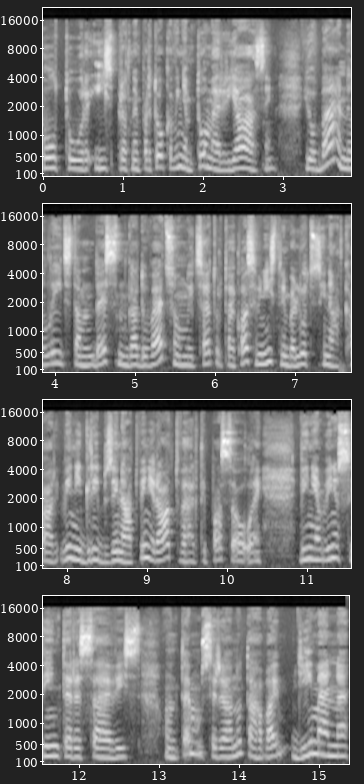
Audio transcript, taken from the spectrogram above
kultūra, izpratne par to, ka viņam tomēr ir jāzina. Jo bērni līdz tam desmit gadu vecumam, līdz ceturtajai klasē, viņi īstenībā ļoti zināt, kā arī viņi grib zināt, viņi ir atvērti pasaulē, viņiem, viņus interesē viss. Un te mums ir nu, tā vai ģimene,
